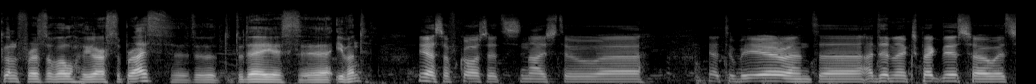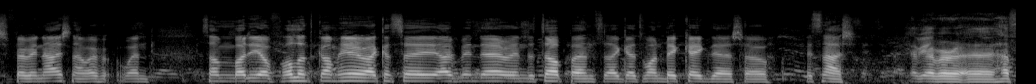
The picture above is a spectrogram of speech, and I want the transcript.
Maskon, first of all, you are surprised uh, to, to today's uh, event? Yes, of course, it's nice to uh, yeah, to be here, and uh, I didn't expect this, so it's very nice. Now, when somebody of Holland come here, I can say I've been there in the top, and I get one big cake there, so it's nice. Have you ever uh, have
